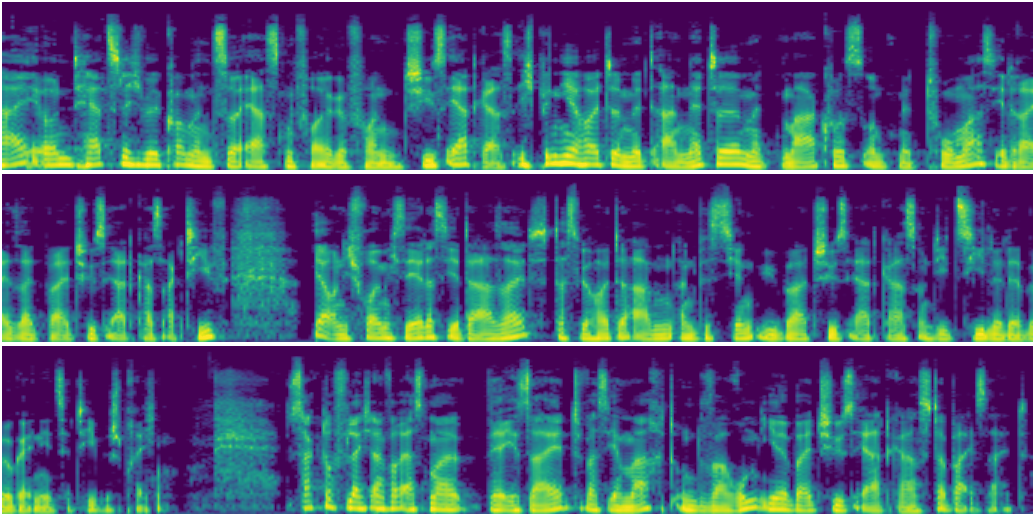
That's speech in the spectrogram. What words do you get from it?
Hi und herzlich willkommen zur ersten Folge von Tschüss Erdgas. Ich bin hier heute mit Annette, mit Markus und mit Thomas. Ihr drei seid bei Tschüss Erdgas aktiv. Ja, und ich freue mich sehr, dass ihr da seid, dass wir heute Abend ein bisschen über Tschüss Erdgas und die Ziele der Bürgerinitiative sprechen. Sagt doch vielleicht einfach erstmal, wer ihr seid, was ihr macht und warum ihr bei Tschüss Erdgas dabei seid.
